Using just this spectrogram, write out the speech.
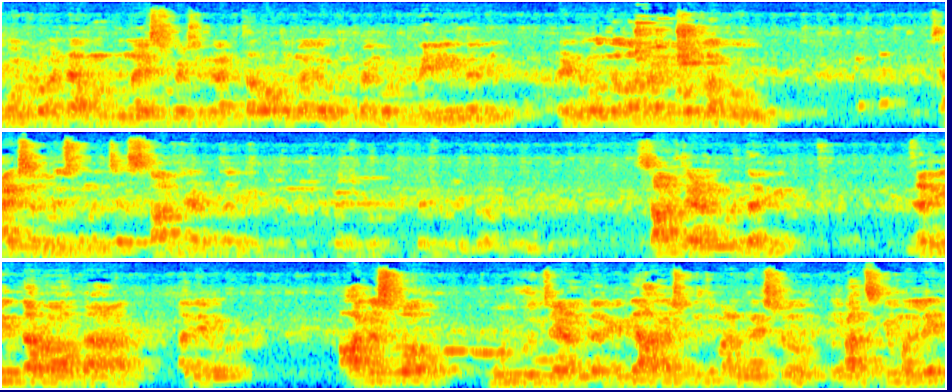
కోట్లు అంటే అప్పుడు ఉన్న ఎస్టిమేషన్ కానీ తర్వాత మళ్ళీ ఒక ముప్పై కోట్లు పెరిగింది అది. రెండు వందల అరవై కోట్లకు శాంక్షన్ తీసుకుని వచ్చి స్టార్ట్ చేయడం జరిగింది. స్టార్ట్ చేయడం కూడా జరిగింది. జరిగిన తర్వాత అది ఆగస్టులో భూమి పూజ చేయడం జరిగింది. ఆగస్ట్ నుంచి మనకు నెక్స్ట్ మార్చికి మళ్ళీ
